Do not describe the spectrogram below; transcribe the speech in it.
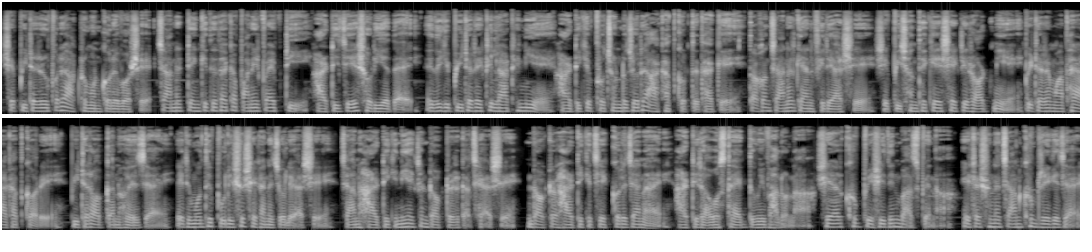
সে পিটারের উপরে আক্রমণ করে বসে। চানের ট্যাঙ্কিতে থাকা পানির পাইপটি হার্টি যেয়ে সরিয়ে দেয়। এদিকে পিটার একটি লাঠি নিয়ে হার্টিকে প্রচণ্ড জোরে আঘাত করতে থাকে। তখন চানের জ্ঞান ফিরে আসে। সে পিছন থেকে এসে একটি রড নিয়ে পিটারের মাথায় আঘাত করে। পিটার অজ্ঞান হয়ে যায়। এর মধ্যে পুলিশও সেখানে চলে আসে। চান হার্টিকে নিয়ে একজন ডক্টরের কাছে আসে। ডক্টর হার্টিকে চেক করে জানায় হার্টির অবস্থা একদমই ভালো না। সে আর খুব বেশি দিন বাঁচবে না। এটা শুনে চান খুব রেগে যায়।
